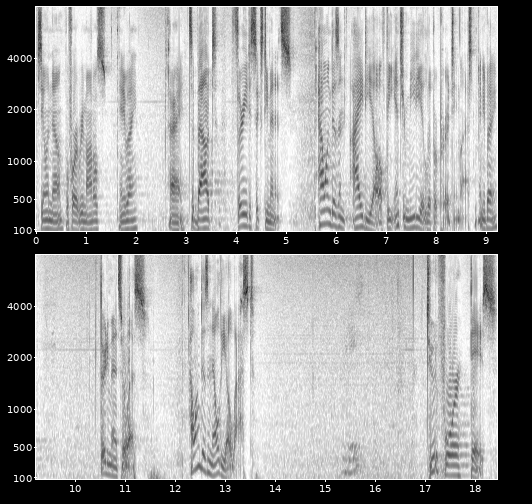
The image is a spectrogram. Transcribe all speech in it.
Does anyone know before it remodels? Anybody? All right, it's about 30 to 60 minutes. How long does an IDL, the intermediate lipoprotein, last? Anybody? 30 minutes or less. How long does an LDL last? Two to four days.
